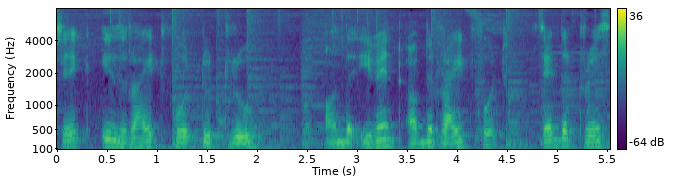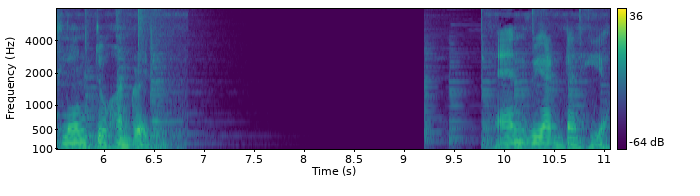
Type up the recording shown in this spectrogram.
Check is right foot to true on the event of the right foot. Set the trace length to 100. And we are done here.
